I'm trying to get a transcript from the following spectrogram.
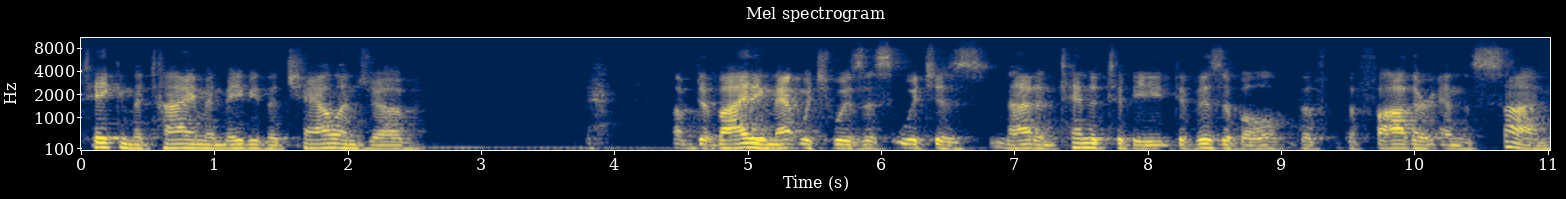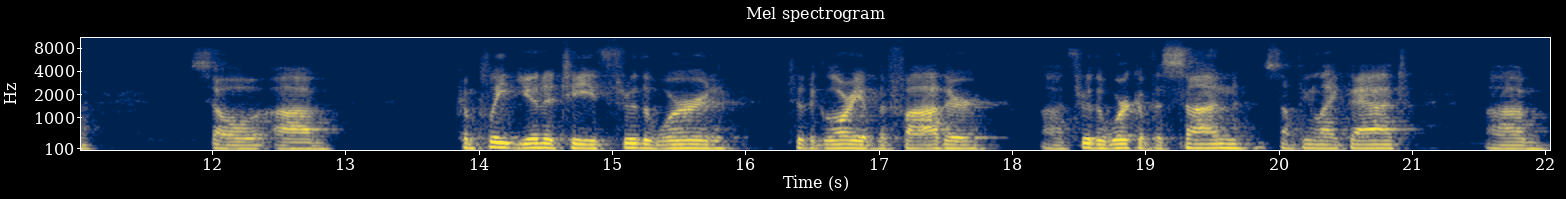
taking the time and maybe the challenge of of dividing that which was this, which is not intended to be divisible, the the Father and the Son. So um, complete unity through the Word to the glory of the Father, uh, through the work of the Son, something like that um,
